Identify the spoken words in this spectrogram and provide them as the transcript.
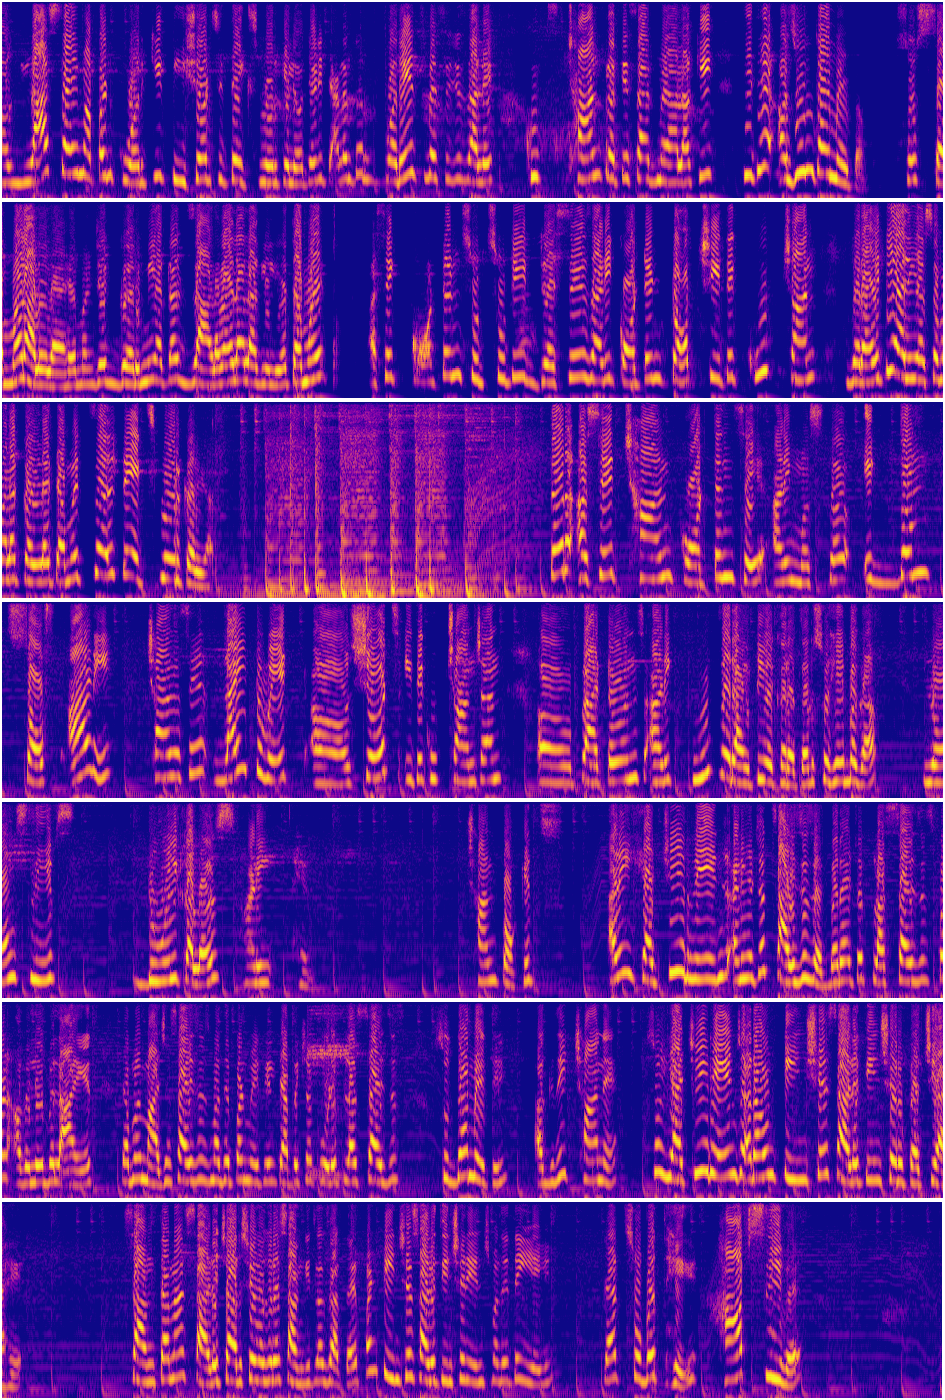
लास्ट टाइम आपण क्वर्की टी शर्ट्स इथे एक्सप्लोर केले होते आणि त्यानंतर बरेच मेसेजेस आले. खूप छान प्रतिसाद मिळाला की तिथे अजून काय मिळतं? सो समर आलेला आहे. म्हणजे गरमी आता जाळवायला लागलेली आहे. त्यामुळे असे कॉटन सुटसुटी ड्रेसेस आणि कॉटन टॉपची इथे खूप छान व्हरायटी आली असं मला कळलंय. त्यामुळे चल ते एक्सप्लोर करूया तर असे छान कॉटनचे आणि मस्त एकदम सॉफ्ट आणि छान असे लाइट वेट शर्ट्स इथे खूप छान छान पॅटर्न्स आणि खूप व्हेरायटी आहे खरं तर. सो हे बघा. लॉंग स्लीव्स डुअल कलर्स आणि हे. छान पॉकेट्स आणि ह्याची रेंज आणि ह्याच्यात सायझेस आहेत. बरं ह्याच्यात प्लस सायझेस पण अवेलेबल आहेत. त्यामुळे माझ्या सायझेसमध्ये पण मिळतील. त्यापेक्षा थोडे प्लस सायझेस सुद्धा मिळतील. अगदी छान आहे. सो याची रेंज अराउंड तीनशे साडेतीनशे रुपयाची आहे. सांगताना साडेचारशे वगैरे सांगितलं जात आहे पण तीनशे साडेतीनशे रेंजमध्ये ते येईल. त्याच सोबत हे हाफ स्लीव आहे.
